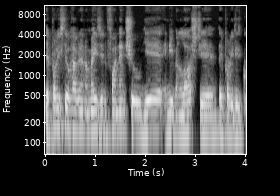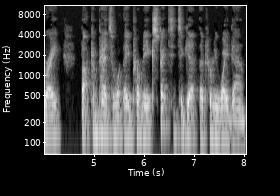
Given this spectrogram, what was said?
They're probably still having an amazing financial year, and even last year they probably did great. But compared to what they probably expected to get, they're probably way down.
